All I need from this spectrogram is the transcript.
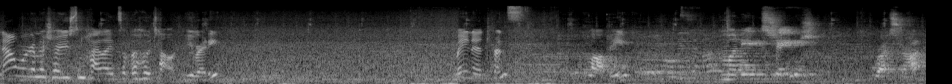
Now we're gonna show you some highlights of the hotel. You ready? Main entrance, lobby, money exchange, restaurant,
